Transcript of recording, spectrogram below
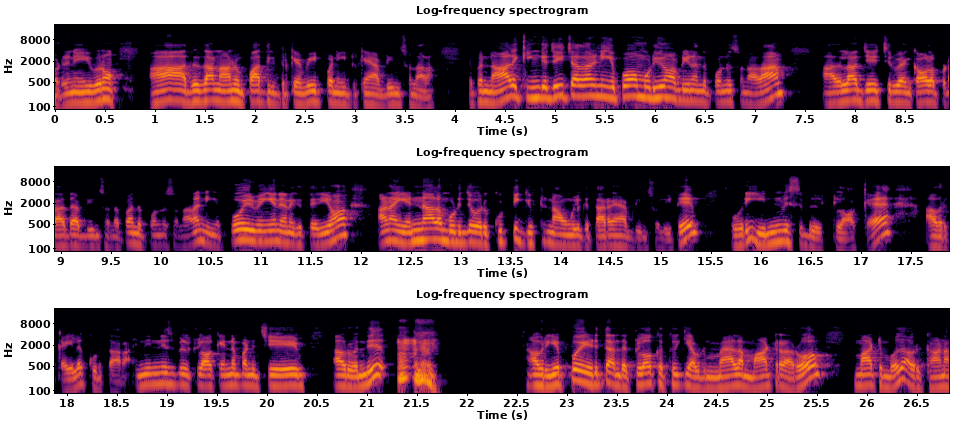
உடனே இவரும் ஆ அதுதான் நானும் பார்த்துக்கிட்டு இருக்கேன் வெயிட் பண்ணிட்டு இருக்கேன் அப்படின்னு சொன்னாலாம் இப்போ நாளைக்கு இங்கே ஜெயிச்சாதானே நீங்கள் போக முடியும் அப்படின்னு அந்த பொண்ணு சொன்னாலாம் அதெல்லாம் ஜெயிச்சிருவேன் கவலைப்படாது அப்படின்னு சொன்னப்ப அந்த பொண்ணு சொன்னாலாம் நீங்கள் போயிருவீங்கன்னு எனக்கு தெரியும். ஆனால் என்னால் முடிஞ்ச ஒரு குட்டி கிஃப்ட் நான் உங்களுக்கு தரேன் அப்படின்னு சொல்லிட்டு ஒரு இன்விசிபிள் கிளாக்கை அவர் கையில் கொடுத்தாராம். இந்த இன்விசிபிள் கிளாக் என்ன பண்ணுச்சு? அவர் வந்து அவர் எப்போ எடுத்து அந்த குளோக்கை தூக்கி அவர் மேலே மாட்டுறாரோ மாட்டும் போது அவர் காணா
